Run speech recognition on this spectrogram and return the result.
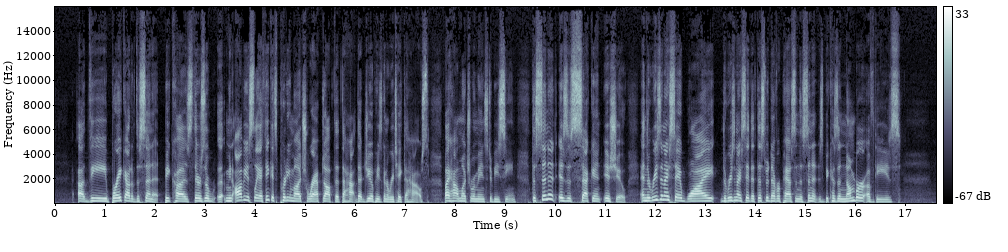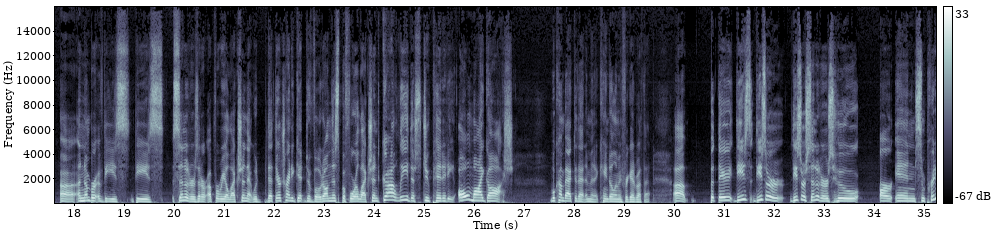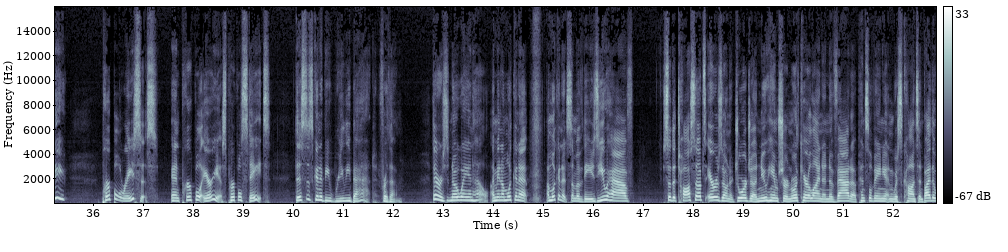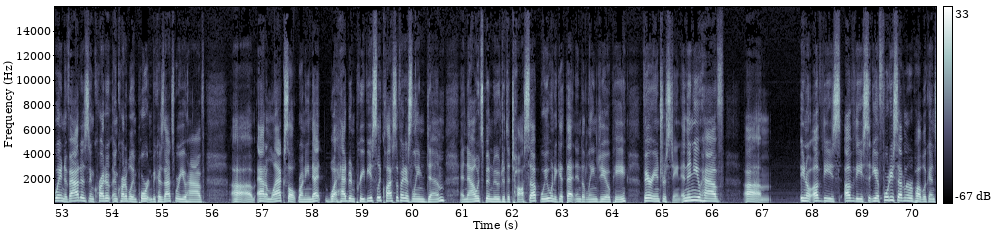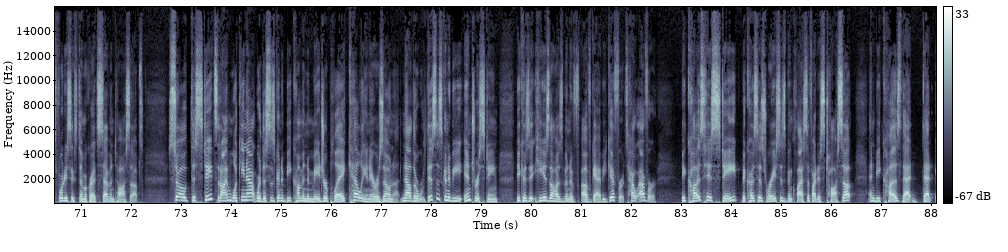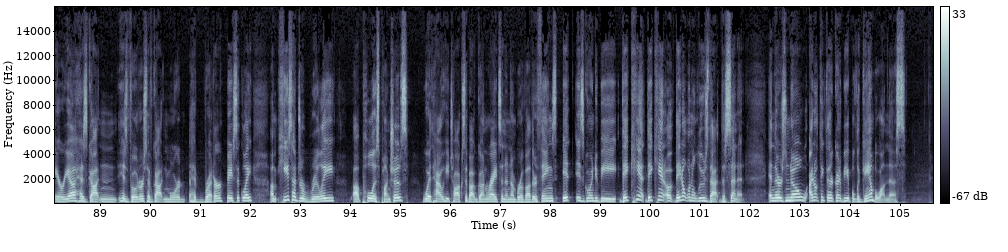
uh, the breakout of the Senate because there's a. I mean, obviously, I think it's pretty much wrapped up that the that GOP is going to retake the House by how much remains to be seen. The Senate is a second issue, and the reason I say why the reason I say that this would never pass in the Senate is because a number of these, uh, a number of these these senators that are up for reelection that would that they're trying to get to vote on this before election. Golly, the stupidity! Oh my gosh. We'll come back to that in a minute. Kane, don't let me forget about that. Uh, but they these these are these are senators who are in some pretty purple races and purple areas, purple states. This is going to be really bad for them. There is no way in hell. I mean, I'm looking at I'm looking at some of these. You have so the toss-ups: Arizona, Georgia, New Hampshire, North Carolina, Nevada, Pennsylvania, and Wisconsin. By the way, Nevada is incredible, incredibly important because that's where you have uh, Adam Laxalt running that what had been previously classified as lean Dem, and now it's been moved to the toss up. We want to get that into lean GOP. Very interesting. And then you have. Um, you know, of these, of these, you have 47 Republicans, 46 Democrats, seven toss ups. So the states that I'm looking at where this is going to be become into major play, Kelly in Arizona. Now, the, this is going to be interesting because it, he is the husband of, of Gabby Giffords. However, because his state, because his race has been classified as toss up, and because that that area has gotten his voters have gotten more have redder, basically, um, he's had to really uh, pull his punches with how he talks about gun rights and a number of other things. It is going to be they can't they can't uh, they don't want to lose that the Senate, and there's no I don't think they're going to be able to gamble on this.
